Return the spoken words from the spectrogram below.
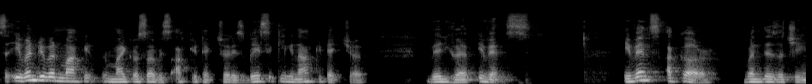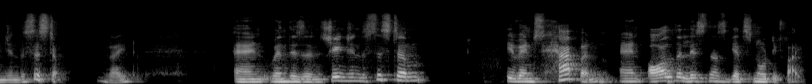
So event-driven market microservice architecture is basically an architecture where you have events. Events occur when there's a change in the system, right? And when there's a change in the system, events happen and all the listeners gets notified.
